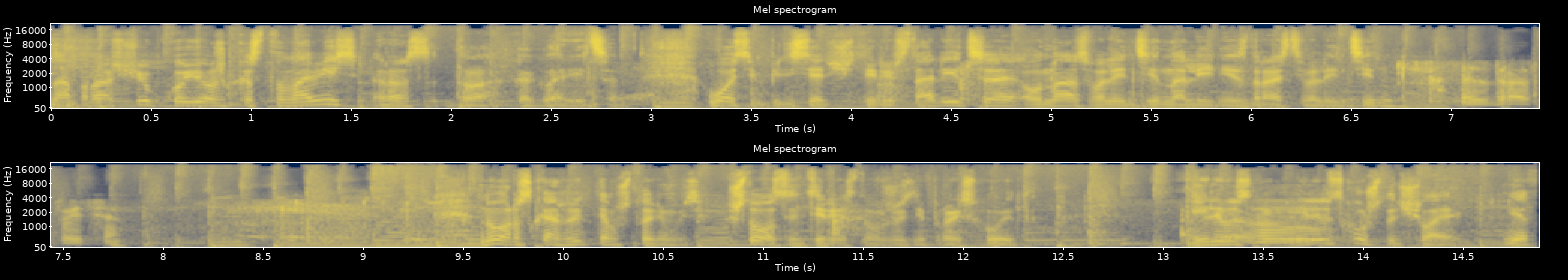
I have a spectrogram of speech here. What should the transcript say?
На прощупку ежик остановись. Раз, два, как говорится. 8.54 в столице. У нас Валентин на линии. Здрасте, Валентин. Здравствуйте. Ну, расскажите нам что-нибудь. Что у вас интересного в жизни происходит? Или вы, ск- или вы скучный человек? Нет?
